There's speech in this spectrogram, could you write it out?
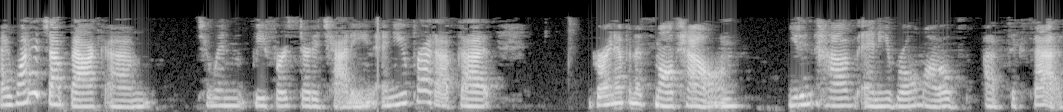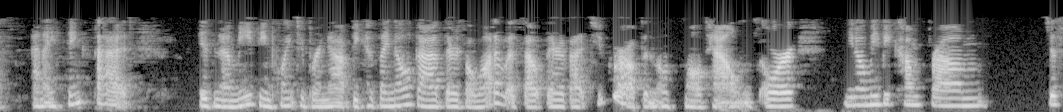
I want to jump back um, to when we first started chatting, and you brought up that growing up in a small town, you didn't have any role models of success. And I think that is an amazing point to bring up because I know that there's a lot of us out there that do grow up in those small towns or, you know, maybe come from just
